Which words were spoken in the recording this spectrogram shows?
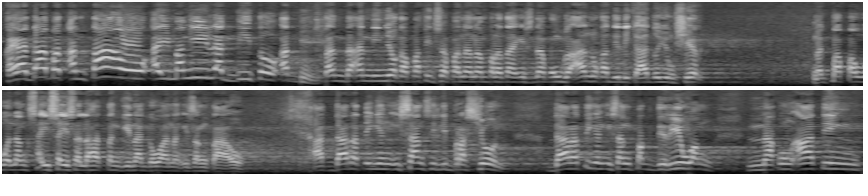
Kaya dapat ang tao ay mangilag dito at tandaan ninyo kapatid sa pananampalatayang Islam kung gaano kadelikado yung shirk. Nagpapawalang saysay sa lahat ng ginagawa ng isang tao. At darating ang isang selebrasyon, darating ang isang pagdiriwang na kung ating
